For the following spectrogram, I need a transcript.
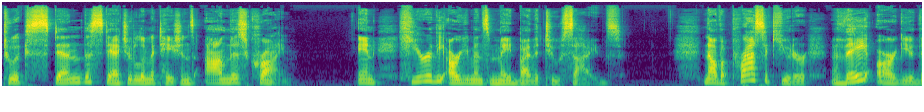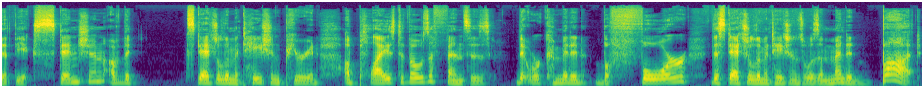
to extend the statute of limitations on this crime. And here are the arguments made by the two sides. Now, the prosecutor, they argued that the extension of the statute of limitation period applies to those offenses that were committed before the statute of limitations was amended, but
